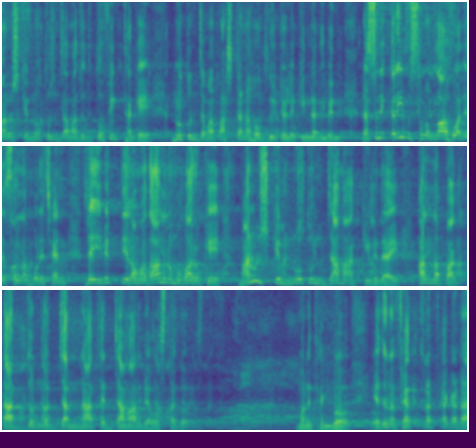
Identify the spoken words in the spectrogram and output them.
মানুষকে নতুন জামা যদি তৌফিক থাকে, নতুন জামা পাঁচটা না হোক, দুইটা হলে কিনা দিবেন। রাসুল করিম সাল্লাহ আলিয়া সাল্লাম বলেছেন যে এই ব্যক্তি রমাদান মুবারকে মানুষকে নতুন জামা কিনে দেয়, আল্লাহ পাক তার জন্য জান্নাতের জামার ব্যবস্থা করে মনে থাকব। এজন্য ফেতরার টাকাটা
